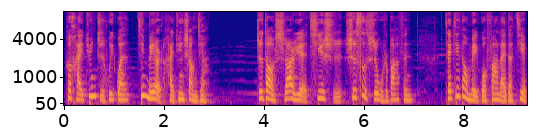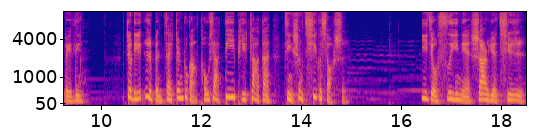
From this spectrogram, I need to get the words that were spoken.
和海军指挥官金梅尔海军上将，直到十二月七时十四时五十八分，才接到美国发来的戒备令。这离日本在珍珠港投下第一批炸弹仅剩七个小时。一九四一年十二月七日，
